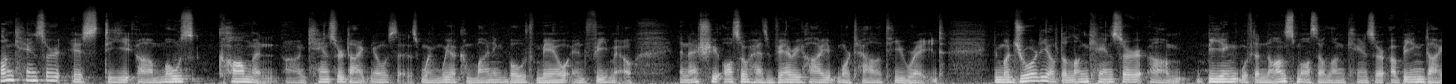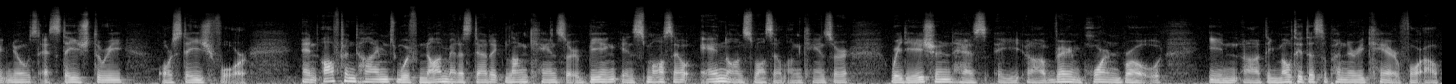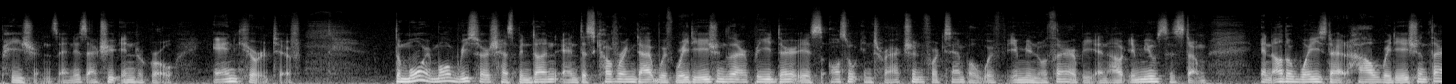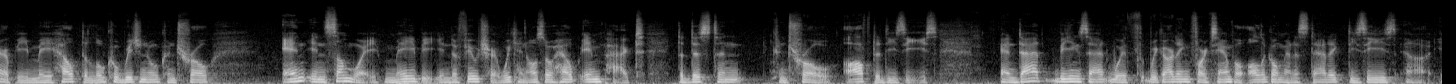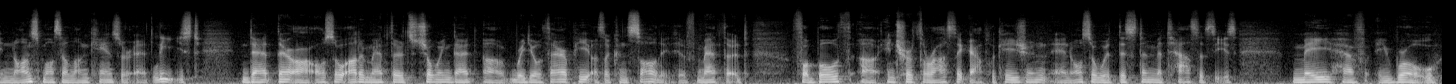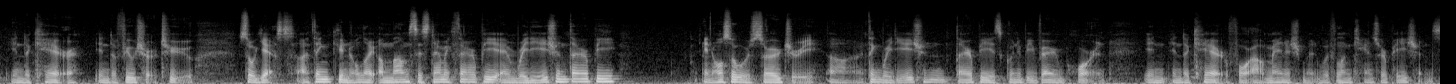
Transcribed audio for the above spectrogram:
Lung cancer is the uh, most common uh, cancer diagnosis when we are combining both male and female, and actually also has very high mortality rate. The majority of the lung cancer um, being with the non-small cell lung cancer are being diagnosed at stage 3 or stage 4. And oftentimes with non-metastatic lung cancer being in small cell and non-small cell lung cancer, radiation has a uh, very important role in uh, the multidisciplinary care for our patients and is actually integral and curative. The more and more research has been done and discovering that with radiation therapy, there is also interaction, for example, with immunotherapy and our immune system and other ways that how radiation therapy may help the locoregional control and in some way, maybe in the future, we can also help impact the distant control of the disease. And that being said, with regarding, for example, oligometastatic disease uh, in non-small cell lung cancer at least, that there are also other methods showing that uh, radiotherapy as a consolidative method for both uh, intrathoracic application and also with distant metastases may have a role in the care in the future too. So yes, I think, you know, like among systemic therapy and radiation therapy, and also with surgery, uh, I think radiation therapy is going to be very important in, in the care for our management with lung cancer patients.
